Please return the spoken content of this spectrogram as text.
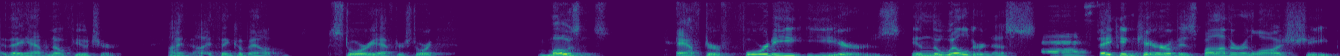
they have no future. I, I think about story after story. Moses, after 40 years in the wilderness, Yes. taking care of his father-in-law's sheep.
